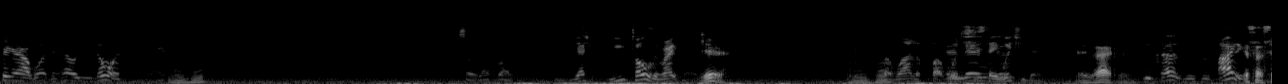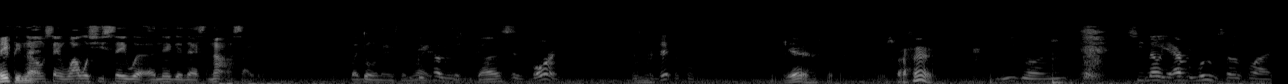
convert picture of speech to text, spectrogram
figure out what the hell you doing. Mhm. So that's why. Yes, you totally right though. Yeah. Mhm. But why the fuck would she stay with you then? Exactly. Because it's exciting. It's a safety You know what net. I'm saying? Why would she stay with a nigga that's not a excited, but doing everything right? Because- Just because? It's boring. It's predictable. Yeah, that's what, that's what I said. You going? She know your every move, so it's like,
